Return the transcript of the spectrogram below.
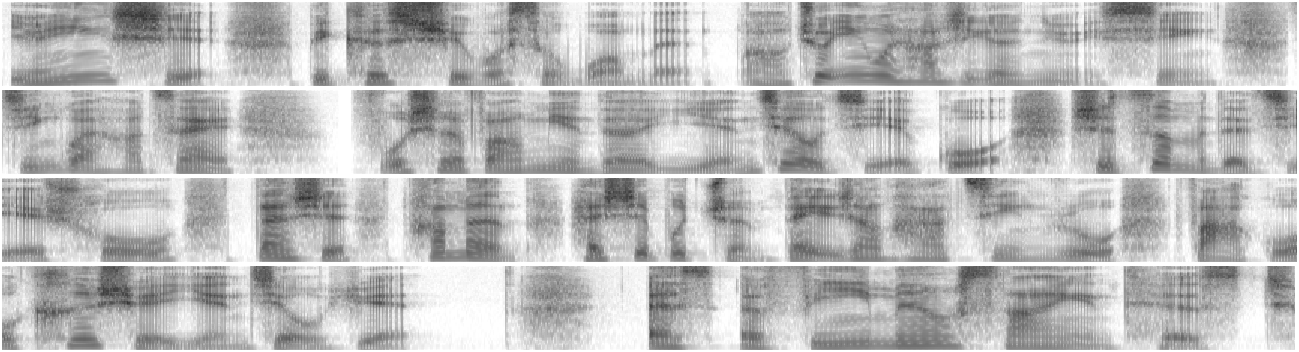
原因是 because she was a woman 啊，就因为她是一个女性，尽管她在辐射方面的研究结果是这么的杰出，但是他们还是不准备让她进入法国科学研究院。As a female scientist，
